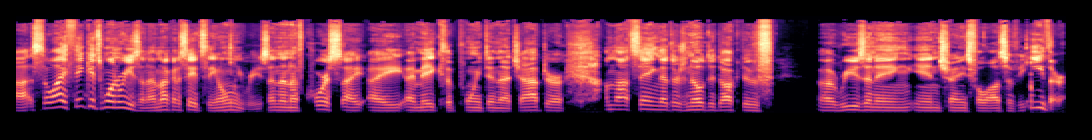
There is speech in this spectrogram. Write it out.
Uh, so I think it's one reason. I'm not going to say it's the only reason. And of course, I, I, I, make the point in that chapter. I'm not saying that there's no deductive uh, reasoning in Chinese philosophy either.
